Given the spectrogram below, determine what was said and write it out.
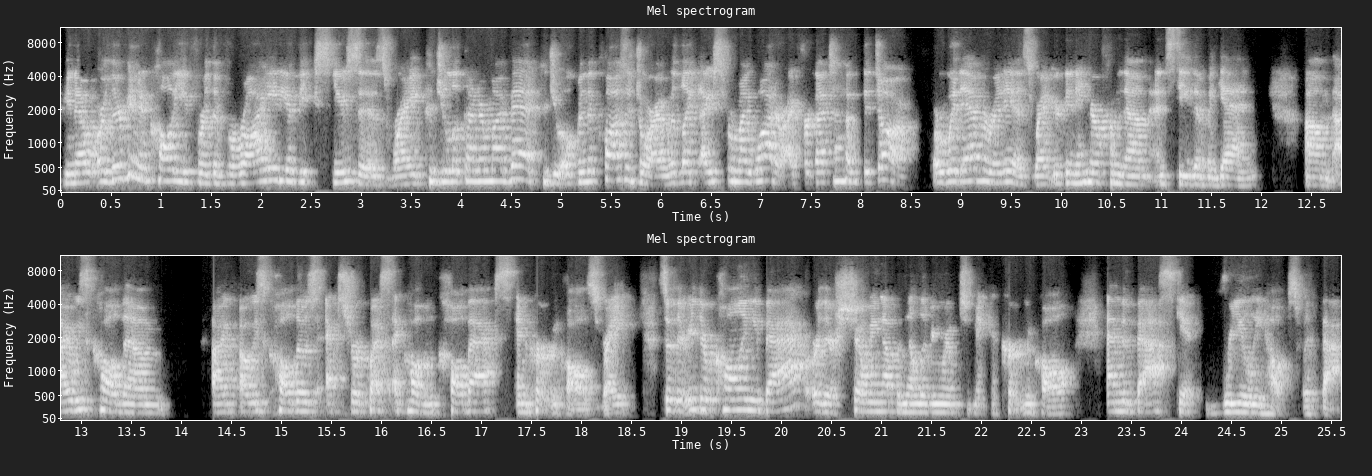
you know, or they're going to call you for the variety of excuses, right? Could you look under my bed? Could you open the closet door? I would like ice for my water. I forgot to hug the dog, or whatever it is, right? You're going to hear from them and see them again. Um, I always call them, I always call those extra requests, I call them callbacks and curtain calls, right? So they're either calling you back or they're showing up in the living room to make a curtain call. And the basket really helps with that.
